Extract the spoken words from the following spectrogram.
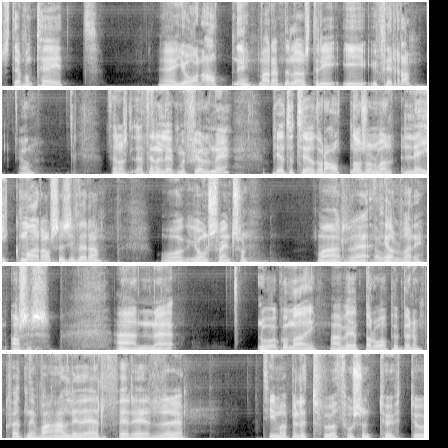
Stefan Teit uh, Jóhann Átni var efnilegastur í, í, í fyrra. Já. Hann leik með fjölni. Pétur Theodor Átnásson var leikmaður ásins í fyrra og Jón Sveinsson var uh, þjálfari ásins en uh, nú er komið að því að við bara opinberum hvernig valið er fyrir uh, tímabilið 2022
